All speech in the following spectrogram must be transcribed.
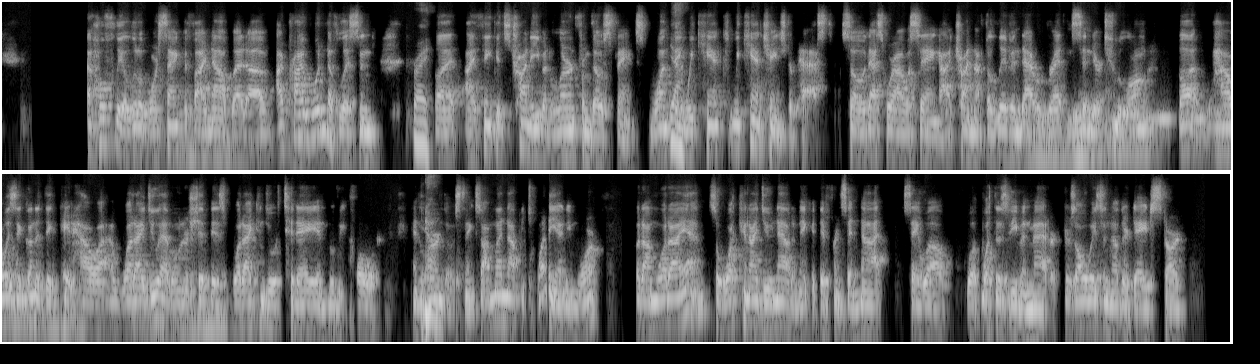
hopefully a little more sanctified now, but uh, I probably wouldn't have listened. Right. But I think it's trying to even learn from those things. One yeah. thing we can't we can't change the past. So that's where I was saying I try not to live in that regret and sit there too long. But how is it going to dictate how I, what I do have ownership is what I can do today and moving forward and yeah. learn those things. So I might not be 20 anymore, but I'm what I am. So what can I do now to make a difference and not say, well, what, what does it even matter? There's always another day to start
